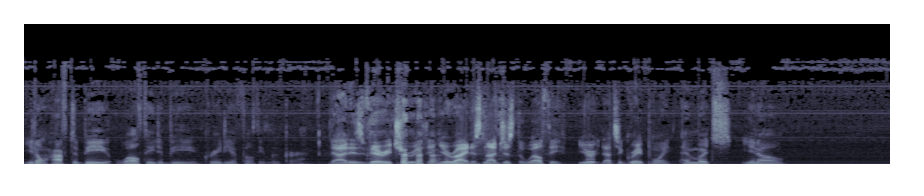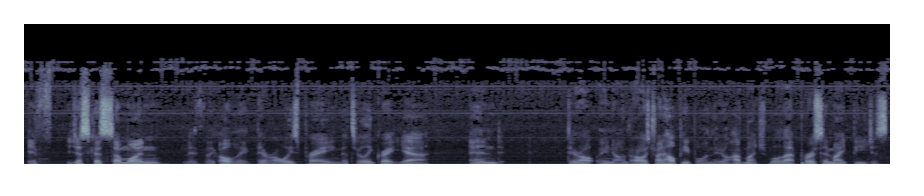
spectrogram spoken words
you don't have to be wealthy to be greedy of filthy lucre. That is very true. You're right. It's not just the wealthy. You're, that's a great point. And which you know, if just because someone is like, oh, they, they're always praying, that's really great, yeah, and they're all you know they're always trying to help people and they don't have much. Well, that person might be just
